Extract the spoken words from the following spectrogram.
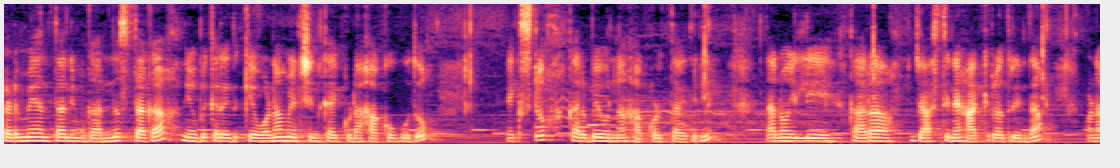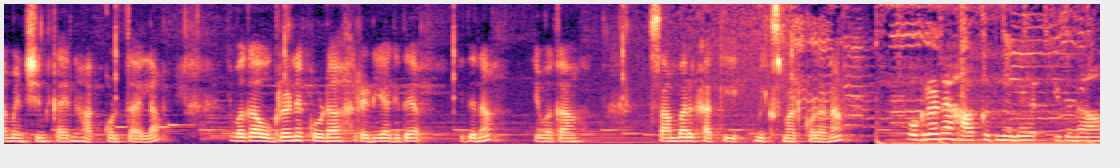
ಕಡಿಮೆ ಅಂತ ನಿಮ್ಗೆ ಅನ್ನಿಸ್ದಾಗ ನೀವು ಬೇಕಾದ್ರೆ ಇದಕ್ಕೆ ಒಣ ಮೆಣಸಿನ್ಕಾಯಿ ಕೂಡ ಹಾಕೋಬೋದು. ನೆಕ್ಸ್ಟು ಕರಿಬೇವನ್ನ ಹಾಕ್ಕೊಳ್ತಾ ಇದ್ದೀನಿ. ನಾನು ಇಲ್ಲಿ ಖಾರ ಜಾಸ್ತಿನೇ ಹಾಕಿರೋದ್ರಿಂದ ಒಣ ಮೆಣಸಿನ್ಕಾಯಿನ ಹಾಕ್ಕೊಳ್ತಾ ಇಲ್ಲ. ಇವಾಗ ಒಗ್ಗರಣೆ ಕೂಡ ರೆಡಿಯಾಗಿದೆ. ಇದನ್ನು ಇವಾಗ ಸಾಂಬಾರಿಗೆ ಹಾಕಿ ಮಿಕ್ಸ್ ಮಾಡ್ಕೊಳ್ಳೋಣ. ಒಗ್ಗರಣೆ ಹಾಕಿದ್ಮೇಲೆ ಇದನ್ನು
